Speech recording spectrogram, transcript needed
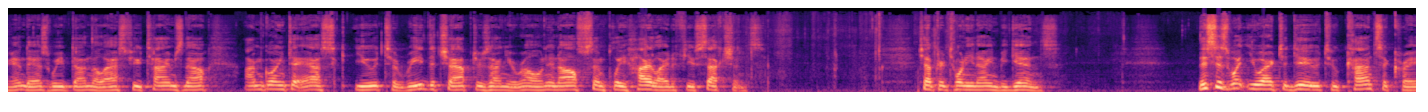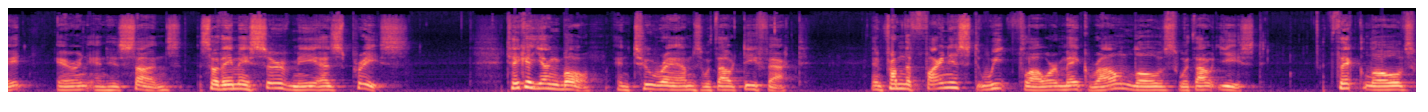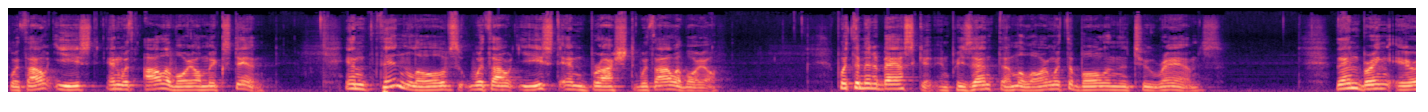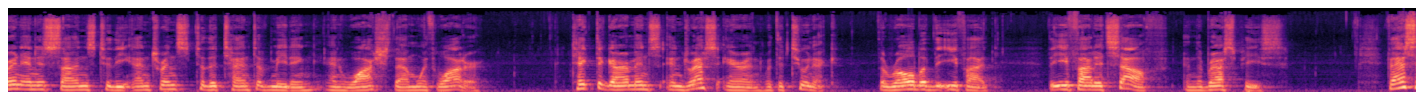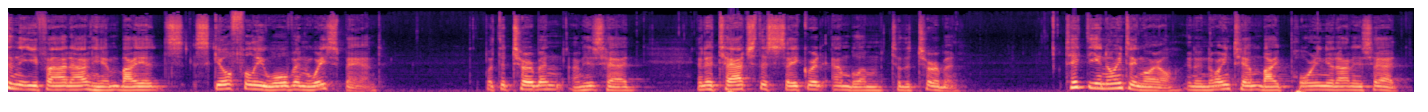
And as we've done the last few times now, I'm going to ask you to read the chapters on your own, and I'll simply highlight a few sections. Chapter 29 begins This is what you are to do to consecrate Aaron and his sons, so they may serve me as priests. Take a young bull and two rams without defect, and from the finest wheat flour make round loaves without yeast, thick loaves without yeast and with olive oil mixed in, and thin loaves without yeast and brushed with olive oil. Put them in a basket and present them along with the bull and the two rams. Then bring Aaron and his sons to the entrance to the tent of meeting and wash them with water. Take the garments and dress Aaron with the tunic, the robe of the ephod, the ephod itself, and the breastpiece. Fasten the ephod on him by its skillfully woven waistband. Put the turban on his head and attach the sacred emblem to the turban. Take the anointing oil and anoint him by pouring it on his head.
